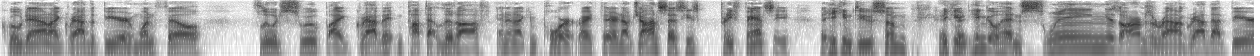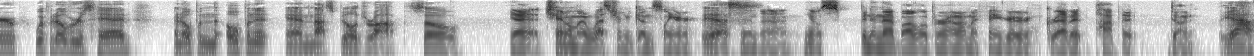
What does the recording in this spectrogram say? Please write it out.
go down. I grab the beer in one fell fluid swoop. I grab it and pop that lid off, and then I can pour it right there. Now John says he's pretty fancy that he can do some. He can he can go ahead and swing his arms around, grab that beer, whip it over his head, and open open it and not spill a drop. So yeah, I channel my Western gunslinger. Yes, and uh, you know, spinning that bottle up and around on my finger, grab it, pop it, done. Yeah,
